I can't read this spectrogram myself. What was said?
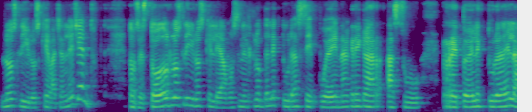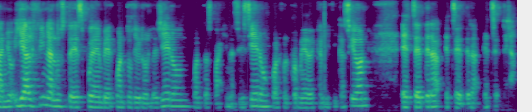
los libros que vayan leyendo. Entonces, todos los libros que leamos en el club de lectura se pueden agregar a su reto de lectura del año y al final ustedes pueden ver cuántos libros leyeron, cuántas páginas hicieron, cuál fue el promedio de calificación, etcétera, etcétera, etcétera.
